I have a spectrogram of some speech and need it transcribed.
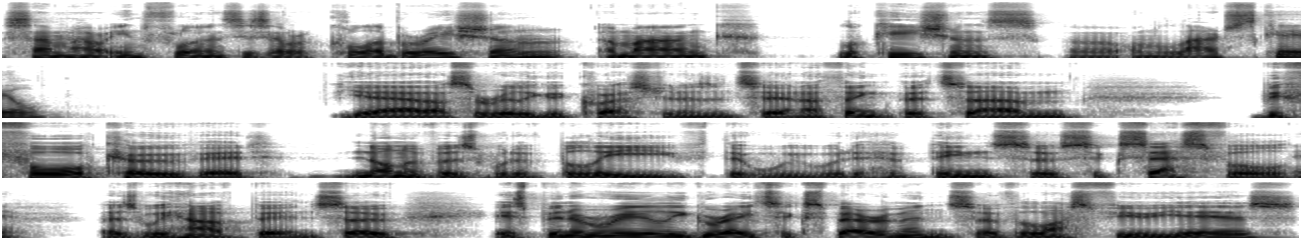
somehow influences our collaboration among locations uh, on a large scale? Yeah, that's a really good question, isn't it? And I think that um, before COVID, none of us would have believed that we would have been so successful yeah. as we have been. So it's been a really great experiment over the last few years.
